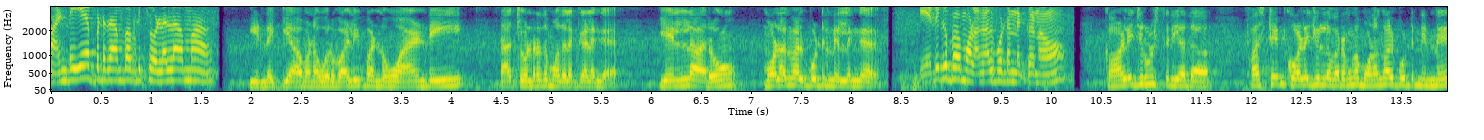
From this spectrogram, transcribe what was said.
மண்டையே அப்படிதான்ப்பா அப்படி சொல்லலாமா? இன்னைக்கு அவனை ஒரு வழி பண்ணுவோம் ஆண்டி. நான் சொல்றது முதல்ல கேளுங்க. எல்லாரும் முழங்கால் போட்டு நில்லுங்க. எதுக்குப்பா முழங்கால் போட்டு நிற்கணும் காலேஜ் ரூல்ஸ் தெரியாதா? ஃபர்ஸ்ட் டைம் காலேஜ் உள்ள வரவங்க முழங்கால் போட்டு நின்று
